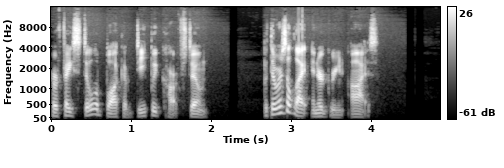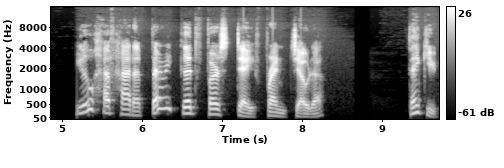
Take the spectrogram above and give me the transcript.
her face still a block of deeply carved stone, but there was a light in her green eyes. You have had a very good first day, friend Joda. Thank you,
